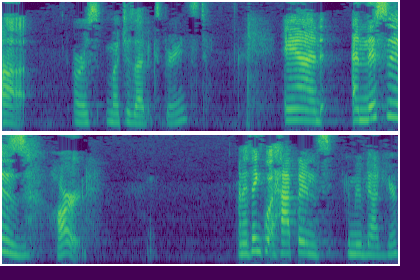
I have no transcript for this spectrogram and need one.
uh, or as much as I've experienced. And, and this is hard. And I think what happens, you can move down here.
